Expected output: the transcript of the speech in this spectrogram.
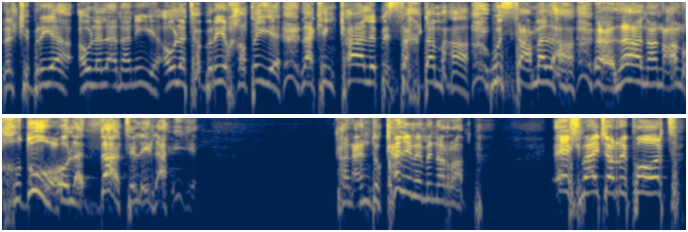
للكبرياء أو للأنانية أو لتبرير خطية لكن كالب استخدمها واستعملها إعلانا عن خضوعه للذات الإلهية. كان عنده كلمة من الرب. إيش ما إجا الريبورت؟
